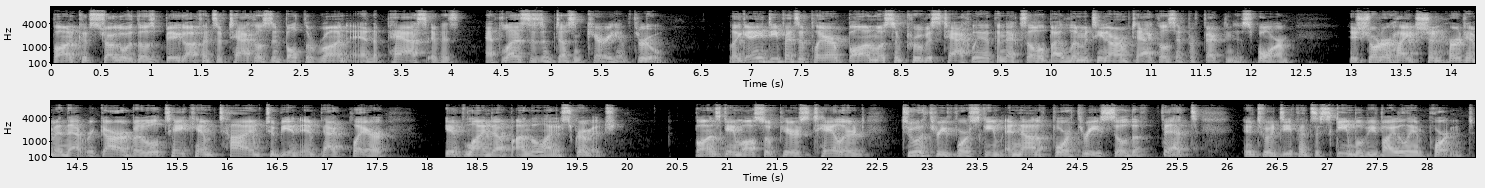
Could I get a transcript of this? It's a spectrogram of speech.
Baun could struggle with those big offensive tackles in both the run and the pass if his athleticism doesn't carry him through. Like any defensive player, Baun must improve his tackling at the next level by limiting arm tackles and perfecting his form. His shorter height shouldn't hurt him in that regard, but it will take him time to be an impact player if lined up on the line of scrimmage. Baun's game also appears tailored to a 3 4 scheme and not a 4 3, so the fit into a defensive scheme will be vitally important.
